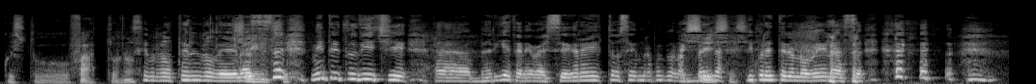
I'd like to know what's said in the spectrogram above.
questo fatto. No? Sembra una telenovela, sì, sì. mentre tu dici uh, Maria teneva il segreto, sembra proprio una sì, bella di quelle telenovelas.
